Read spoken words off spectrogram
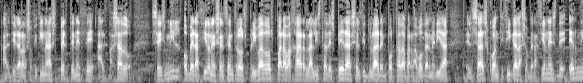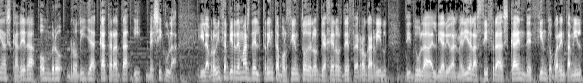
al llegar a las oficinas pertenece al pasado. 6.000 operaciones en centros privados para bajar la lista de esperas. El titular en portada para la voz de Almería. El SAS cuantifica las operaciones de hernias, cadera, hombro, rodilla, catarata y vesícula. Y la provincia pierde más del 30% de los viajeros de ferrocarril, titula el diario de Almería. Las cifras caen de 140.000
